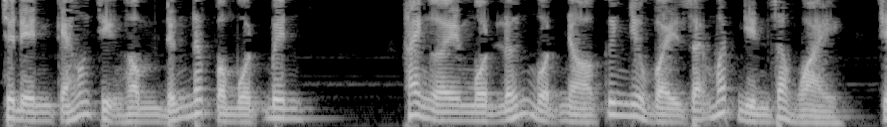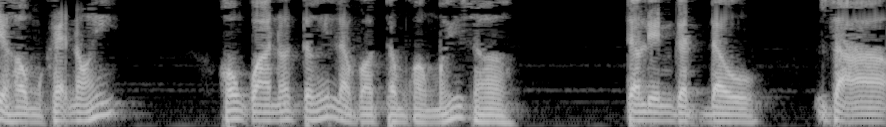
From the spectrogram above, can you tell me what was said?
cho nên kéo chị Hồng đứng nấp vào một bên. Hai người một lớn một nhỏ cứ như vậy dõi mắt nhìn ra ngoài Chị Hồng khẽ nói, hôm qua nó tới là vào tầm khoảng mấy giờ. Tèo liền gật đầu, dạ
